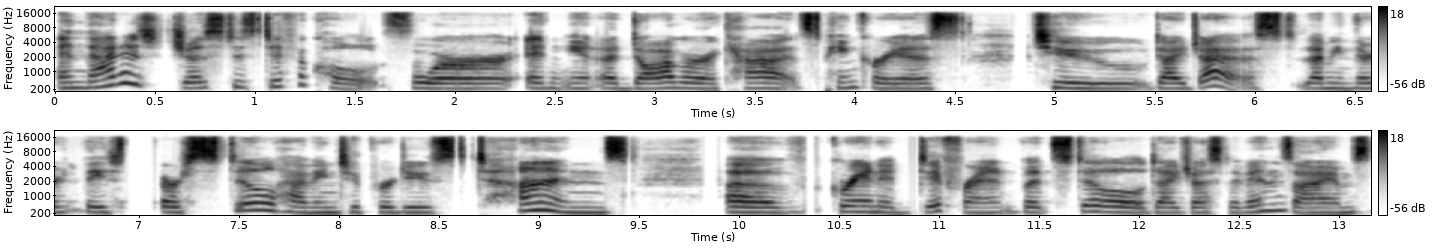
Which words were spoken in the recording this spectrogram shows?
And that is just as difficult for an, a dog or a cat's pancreas to digest. I mean, they are still having to produce tons of, granted, different, but still digestive enzymes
